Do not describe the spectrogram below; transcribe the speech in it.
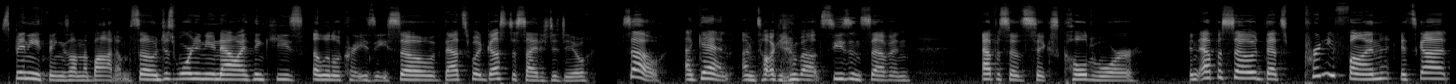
spinny things on the bottom. So, just warning you now, I think he's a little crazy. So, that's what Gus decided to do. So, again, I'm talking about season 7, episode 6, Cold War. An episode that's pretty fun. It's got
